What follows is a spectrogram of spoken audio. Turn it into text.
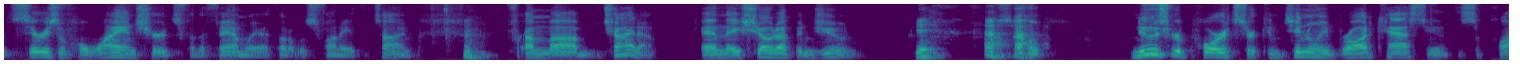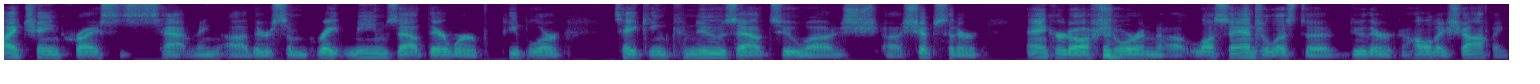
a series of Hawaiian shirts for the family. I thought it was funny at the time from um, China, and they showed up in June. Yeah. so, news reports are continually broadcasting that the supply chain crisis is happening. Uh, there's some great memes out there where people are taking canoes out to uh, sh- uh, ships that are anchored offshore in uh, Los Angeles to do their holiday shopping.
